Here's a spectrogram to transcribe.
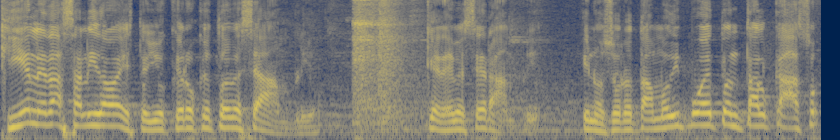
¿quién le da salida a esto? Yo creo que esto debe ser amplio, que debe ser amplio. Y nosotros estamos dispuestos en tal caso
